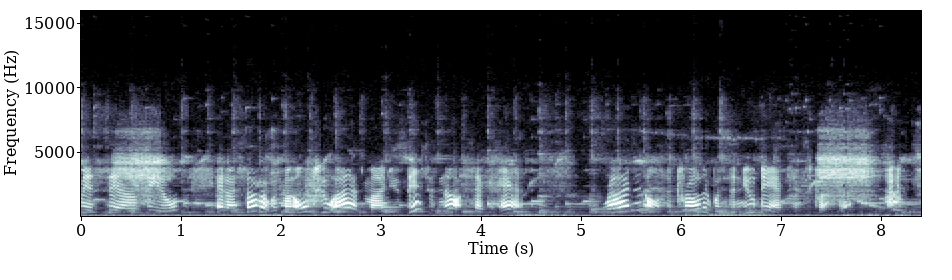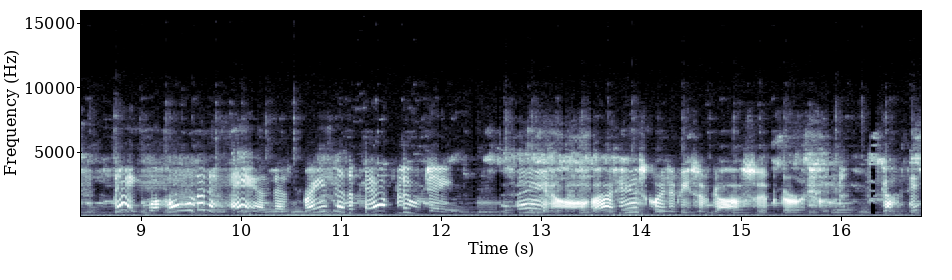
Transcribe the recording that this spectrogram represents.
Miss Sarah Fields, and I saw her with my own two eyes, mind you. This is not secondhand. They were holding hands as brazen as a pair of blue jays. Say now, that is quite a piece of gossip, Gertrude. Gossip?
